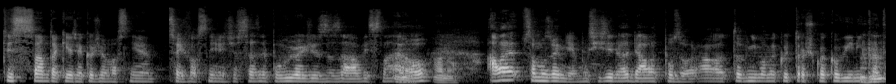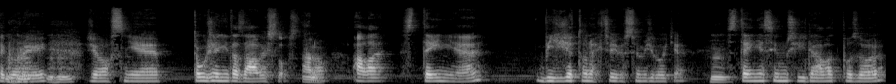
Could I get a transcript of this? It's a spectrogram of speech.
ty sám taky řekl, že vlastně, jsi vlastně, že se nepovažuješ za závislého. Ano, ano. Ale samozřejmě musíš si dávat pozor. A to vnímám jako trošku jako v jiný mm-hmm, kategorii, mm-hmm. že vlastně to už není ta závislost. Ano. No? Ale stejně víš, že to nechceš ve svém životě. Hmm. Stejně si musíš dávat pozor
